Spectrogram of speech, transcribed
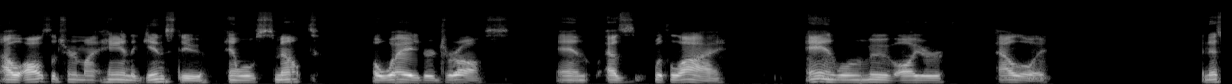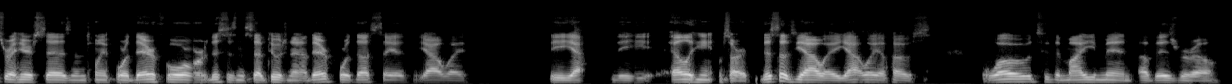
I will also turn my hand against you and will smelt away your dross and as with lye and will remove all your alloy. And this right here says in 24, therefore, this is in Septuagint now, therefore, thus saith Yahweh, the the Elohim, I'm sorry, this says Yahweh, Yahweh of hosts, woe to the mighty men of Israel,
